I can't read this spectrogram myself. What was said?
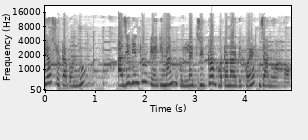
প্ৰিয় শ্ৰোতা বন্ধু আজিৰ দিনটোৰ কেইটিমান উল্লেখযোগ্য ঘটনাৰ বিষয়ে জানো আহক।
